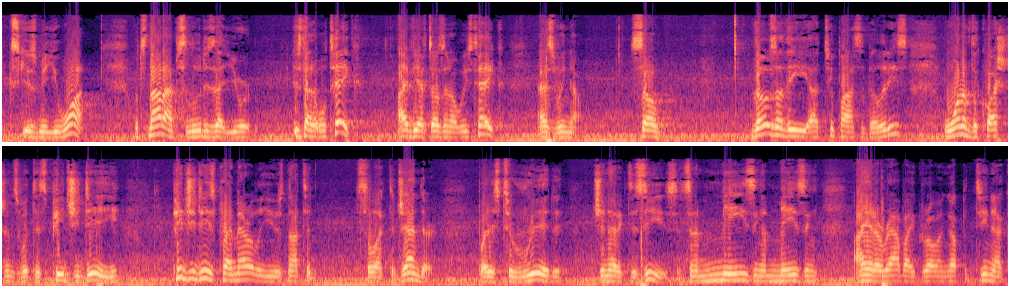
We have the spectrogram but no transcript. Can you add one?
Excuse me, you want. What's not absolute is that you're is that it will take. IVF doesn't always take, as we know. So those are the uh, two possibilities. One of the questions with this PGD, PGD is primarily used not to select a gender, but is to rid genetic disease. It's an amazing, amazing. I had a rabbi growing up in Teaneck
